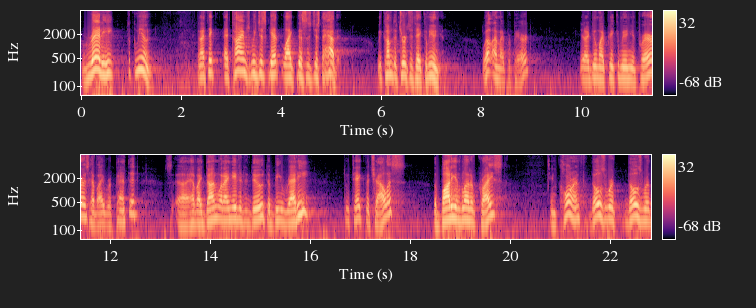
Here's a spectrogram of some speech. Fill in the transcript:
ready to commune. And I think at times we just get like this is just a habit. We come to church to take communion. Well, am I prepared? Did I do my pre communion prayers? Have I repented? Uh, have I done what I needed to do to be ready to take the chalice, the body and blood of Christ? In Corinth, those were, those were,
